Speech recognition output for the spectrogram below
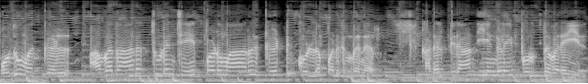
பொதுமக்கள் அவதானத்துடன் செயற்படுமாறு கேட்டுக்கொள்ளப்படுகின்றனர். கடல் பிராந்தியங்களை பொறுத்தவரையில்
